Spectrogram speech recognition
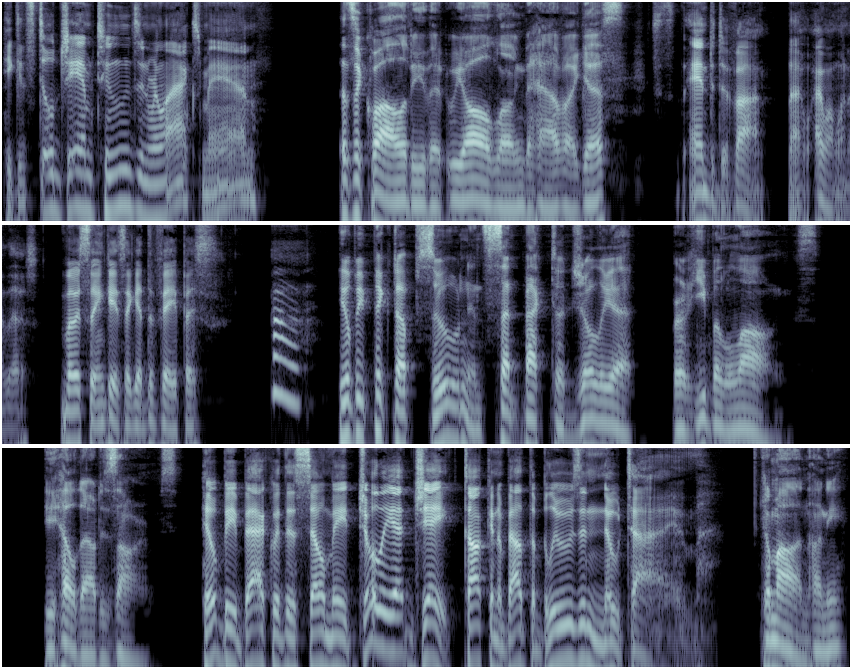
he can still jam tunes and relax, man. That's a quality that we all long to have, I guess. And a divan. No, I want one of those. Mostly in case I get the vapors. Ah. He'll be picked up soon and sent back to Joliet, where he belongs. He held out his arms. He'll be back with his cellmate Joliet Jake talking about the blues in no time. Come on, honey.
